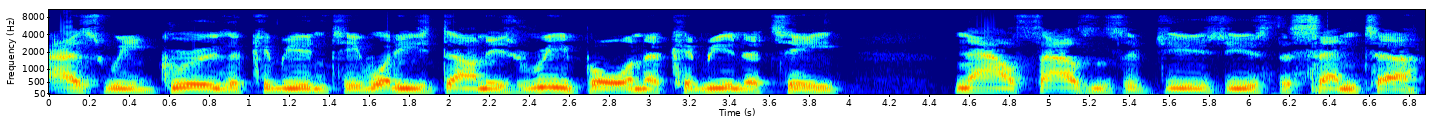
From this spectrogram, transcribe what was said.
as we grew the community, what he's done is reborn a community. Now thousands of Jews use the centre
